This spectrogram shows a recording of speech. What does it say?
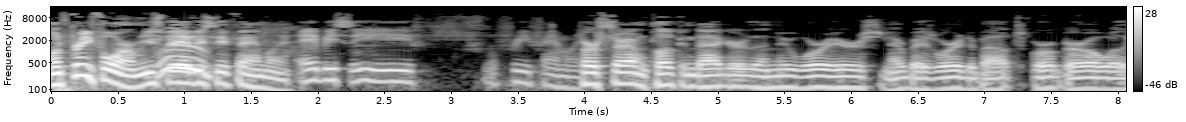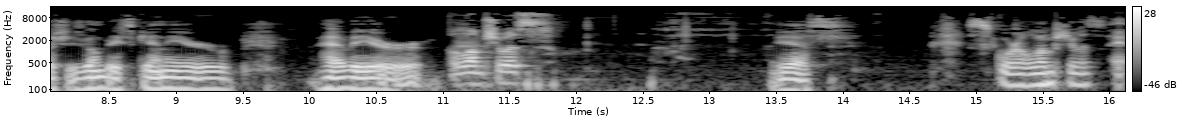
On Freeform, used to be Woo! ABC Family. ABC f- Free Family. First they're having Cloak and Dagger, then New Warriors, and everybody's worried about Squirrel Girl, whether she's going to be skinny or heavy or Voluptuous. yes. Squirrel Lumptuous.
